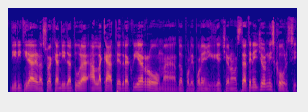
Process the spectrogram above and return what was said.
di ritirare la sua candidatura alla cattedra qui a Roma, dopo le polemiche che c'erano state nei giorni scorsi.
